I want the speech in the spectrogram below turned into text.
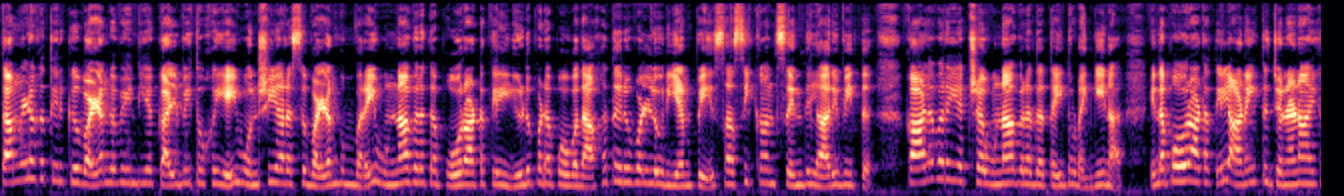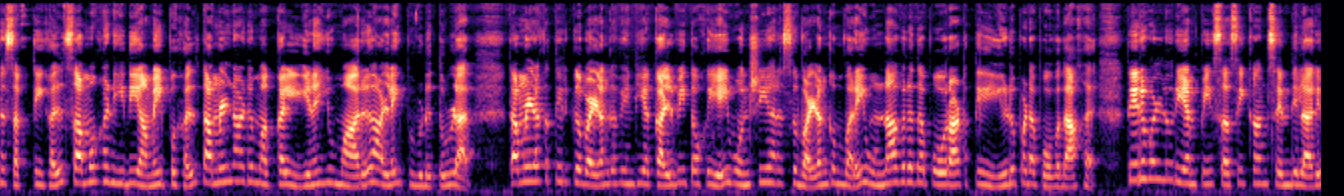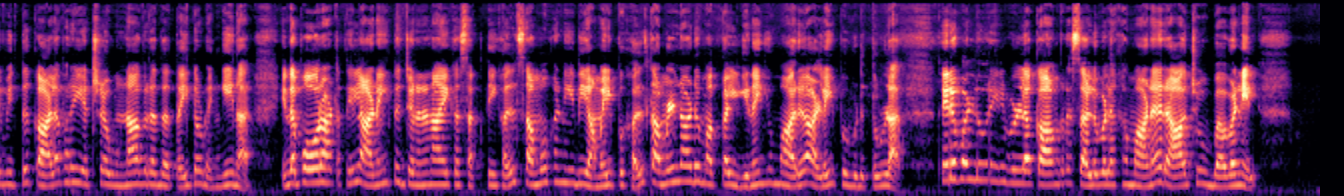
தமிழகத்திற்கு வழங்க வேண்டிய கல்வித் தொகையை ஒன்றிய அரசு வழங்கும் வரை உண்ணாவிரத போராட்டத்தில் ஈடுபட போவதாக திருவள்ளூர் எம்பி சசிகாந்த் செந்தில் அறிவித்து காலவரையற்ற உண்ணாவிரதத்தை தொடங்கினார். இந்த போராட்டத்தில் அனைத்து ஜனநாயக சக்திகள் சமூக நீதி அமைப்புகள் தமிழ்நாடு மக்கள் இணையுமாறு அழைப்பு விடுத்துள்ளார். தமிழகத்திற்கு வழங்க வேண்டிய கல்வித் தொகையை ஒன்றிய அரசு வழங்கும் வரை உண்ணாவிரத போராட்டத்தில் ஈடுபட போவதாக திருவள்ளூர் எம்பி சசிகாந்த் செந்தில் அறிவித்து காலவரையற்ற உண்ணாவிரதத்தை தொடங்கினார். இந்த போராட்டத்தில் அனைத்து ஜனநாயக சக்திகள் சமூக நீதி அமைப்புகள் தமிழ்நாடு மக்கள் இணையுமாறு அழைப்பு விடுத்துள்ளார். திருவள்ளூரில் உள்ள காங்கிரஸ் அலுவலகமான ராஜீவ் பவனில்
